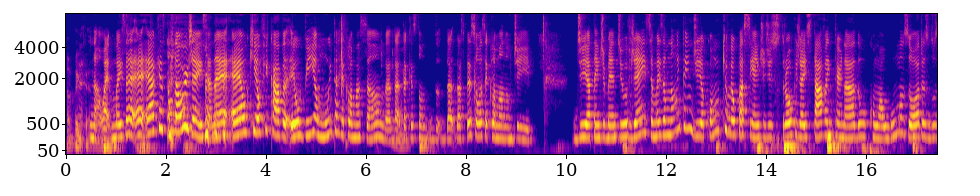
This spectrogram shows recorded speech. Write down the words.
Não, brincadeira. Não, é, mas é, é, é a questão da urgência, né? É o que eu ficava. Eu via muita reclamação da, da, da questão do- da- das pessoas reclamando de, de atendimento de urgência, mas eu não entendia como que o meu paciente de stroke já estava internado com algumas horas dos,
